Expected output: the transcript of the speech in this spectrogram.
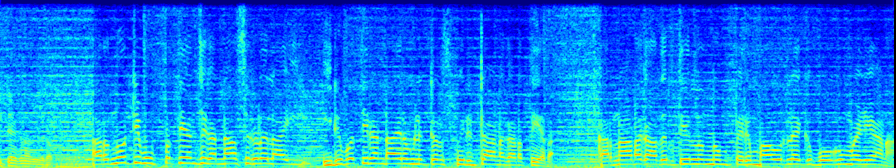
കിട്ടിയേക്കുന്ന വിവരം. അറുന്നൂറ്റി മുപ്പത്തിയഞ്ച് കന്നാസുകളിലായി ഇരുപത്തിരണ്ടായിരം ലിറ്റർ സ്പിരിറ്റാണ് കടത്തിയത്. കർണാടക അതിർത്തിയിൽ നിന്നും പെരുമ്പാവൂരിലേക്ക് പോകും വഴിയാണ്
